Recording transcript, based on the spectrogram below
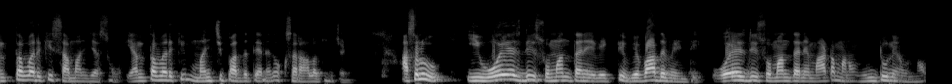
ఎంతవరకు సమంజసం ఎంతవరకు మంచి పద్ధతి అనేది ఒకసారి ఆలోచించండి. అసలు ఈ ఓఎస్డి సుమంత్ అనే వ్యక్తి వివాదం ఏంటి? ఓఎస్డి సుమంత్ అనే మాట మనం వింటూనే ఉన్నాం.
